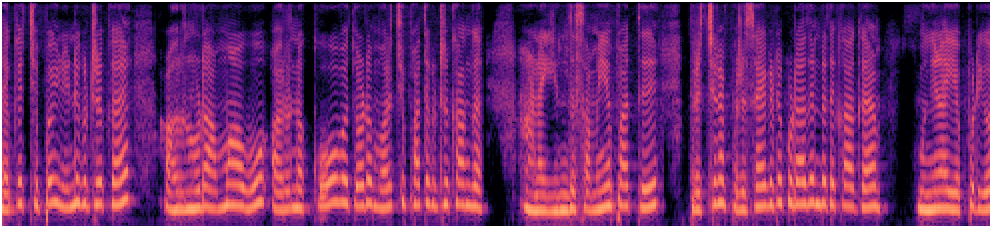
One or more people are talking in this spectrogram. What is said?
திகச்சு போய் நின்றுக்கிட்டு இருக்க. அருணோட அம்மாவும் அருணை கோவத்தோட முறைச்சி பார்த்துக்கிட்டு இருக்காங்க. ஆனால் இந்த சமயம் பார்த்து பிரச்சனை பெருசாகிடக்கூடாதுன்றதுக்காக மீனா எப்படியோ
